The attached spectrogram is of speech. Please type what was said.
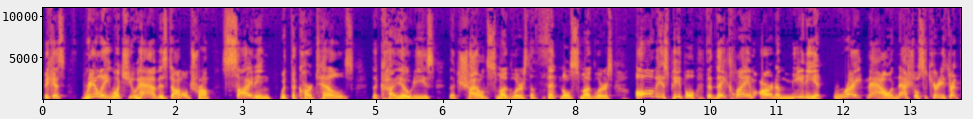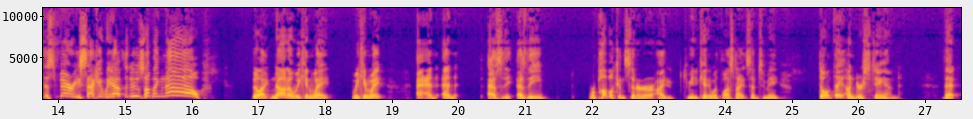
because really what you have is Donald Trump siding with the cartels, the coyotes, the child smugglers, the fentanyl smugglers, all these people that they claim are an immediate right now national security threat. This very second, we have to do something now. They're like, no, no, we can wait. We can wait. And, and as the, as the Republican senator I communicated with last night said to me, don't they understand that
